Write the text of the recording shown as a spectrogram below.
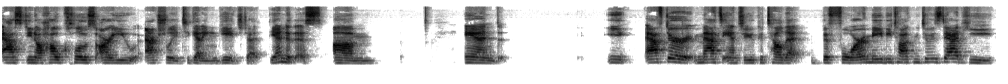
asked, you know, how close are you actually to getting engaged at the end of this? Um, and you, after Matt's answer, you could tell that before maybe talking to his dad, he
